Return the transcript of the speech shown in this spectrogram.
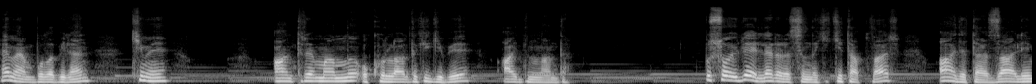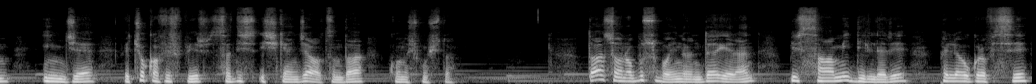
hemen bulabilen kimi antrenmanlı okurlardaki gibi aydınlandı. Bu soylu eller arasındaki kitaplar adeta zalim, ince ve çok hafif bir sadist işkence altında konuşmuştu. Daha sonra bu subayın önde gelen bir Sami dilleri, paleografisi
